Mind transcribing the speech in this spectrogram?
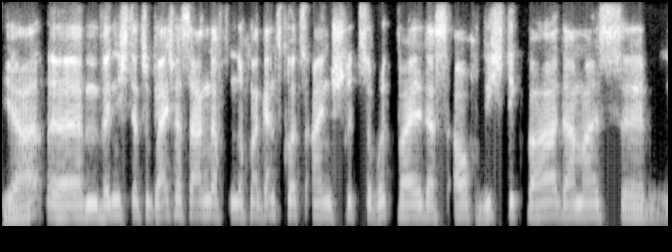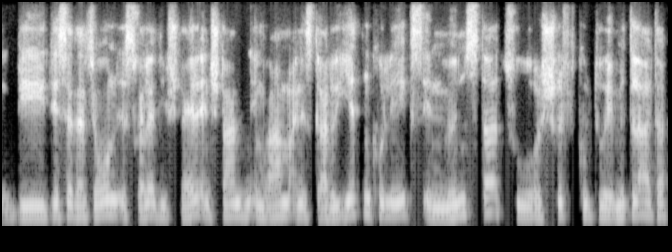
Ja, ähm, wenn ich dazu gleich was sagen darf, noch mal ganz kurz einen Schritt zurück, weil das auch wichtig war damals. Äh, die Dissertation ist relativ schnell entstanden im Rahmen eines Graduiertenkollegs in Münster zur Schriftkultur im Mittelalter.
